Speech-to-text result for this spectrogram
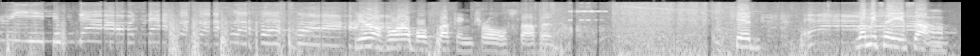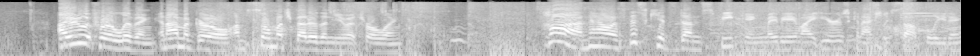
please, no, no. You're a horrible fucking troll. Stop it. Kid, let me tell you something. I do it for a living, and I'm a girl. I'm so much better than you at trolling. Huh, now if this kid's done speaking, maybe my ears can actually stop bleeding.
